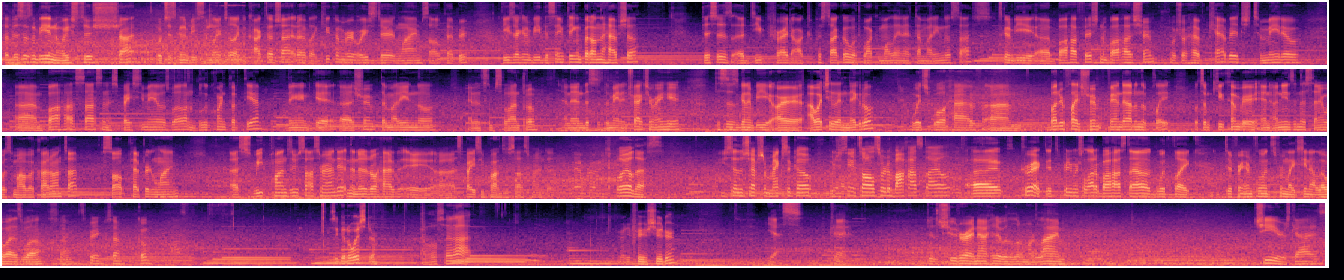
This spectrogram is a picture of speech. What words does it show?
So this is gonna be an oyster shot, which is gonna be similar to like a cocktail shot. It'll have like cucumber, oyster, lime, salt, pepper. These are gonna be the same thing, but on the half shell. This is a deep fried octopus taco with guacamole and a tamarindo sauce. It's gonna be a Baja fish and a Baja shrimp, which will have cabbage, tomato, um, Baja sauce, and a spicy mayo as well, and blue corn tortilla. Then you're gonna get uh, shrimp, tamarindo, and then some cilantro. And then this is the main attraction right here. This is gonna be our aguachile negro, which will have um, butterfly shrimp fanned out on the plate with some cucumber and onions in the center with some avocado on top, salt, pepper, and lime, a sweet ponzu sauce around it, and then it'll have a uh, spicy ponzu sauce around it. Damn, bro, you spoiled us. You said the chef's from Mexico. Would you say it's all sort of Baja style? Uh, correct. It's pretty much a lot of Baja style with like different influence from like Sinaloa as well. So it's pretty so cool. It's a good oyster. I will say that. Ready for your shooter? Yes. Okay. Do the shooter right now. Hit it with a little more lime. Cheers, guys.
